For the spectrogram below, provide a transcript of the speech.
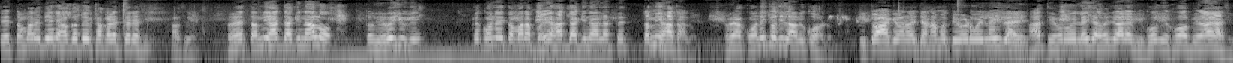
તે તમારે બેને હગત એક ઠકાણે જ કરે છે. હવે તમે હાથ દાગીના હાલો તો વેવે શું કે? કે કોને તમારા ભાઈએ હાથ દાગીના હાલ્યા તે તમે હાથ હાલો હવે આ કોને ચોથી લાવી કોહડો એ તો આગેવાન હોય જેનામાં તેવડ હોય લઈ જાય. હા તેવડ હોય લઈ જાય. હવે અરે વીઘો વેખવા ફેરાયા છે.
